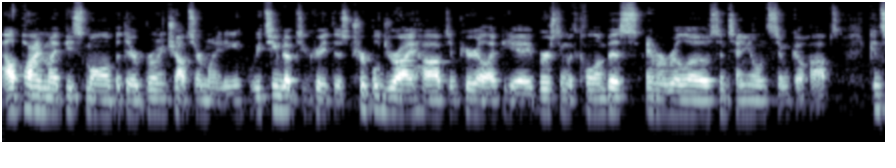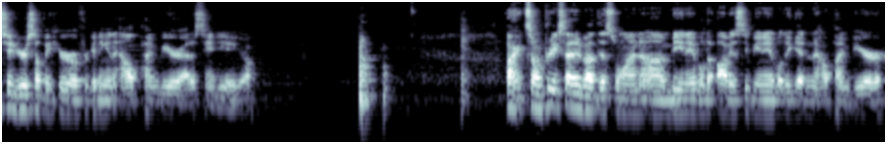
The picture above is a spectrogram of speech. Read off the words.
Alpine might be small, but their brewing chops are mighty. We teamed up to create this triple dry hopped imperial IPA, bursting with Columbus, Amarillo, Centennial, and Simcoe hops. Consider yourself a hero for getting an Alpine beer out of San Diego. All right, so I'm pretty excited about this one. Um, being able to obviously being able to get an Alpine beer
